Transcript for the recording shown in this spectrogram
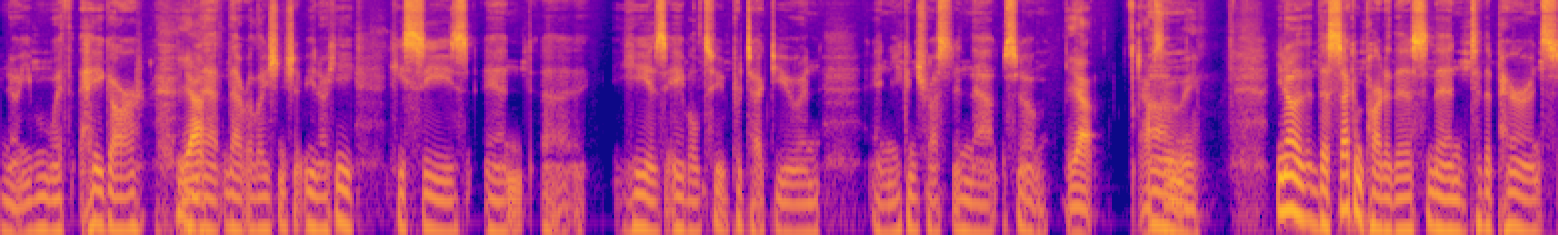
you know, even with Hagar, yeah. that that relationship, you know, he he sees and uh, he is able to protect you, and and you can trust in that. So yeah, absolutely. Um, you know, the second part of this, then to the parents,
